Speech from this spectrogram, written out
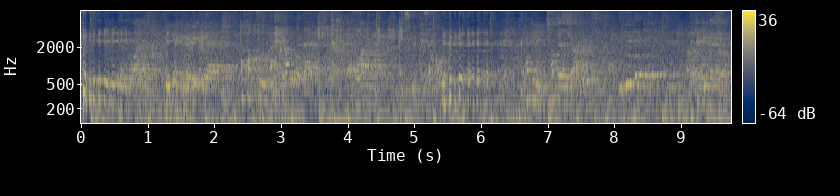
Pick up your feet like that. Oh, I forgot about that. One. I screwed myself up. I can't even jump this shot. I'm getting myself.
